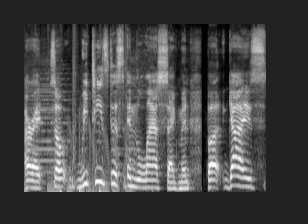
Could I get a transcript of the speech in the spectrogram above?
All right, so we teased this in the last segment, but guys,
